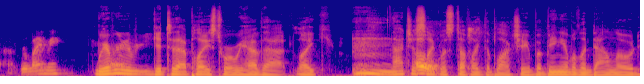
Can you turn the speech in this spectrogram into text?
uh, remind me. We ever going to get to that place to where we have that like not just oh. like with stuff like the blockchain, but being able to download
